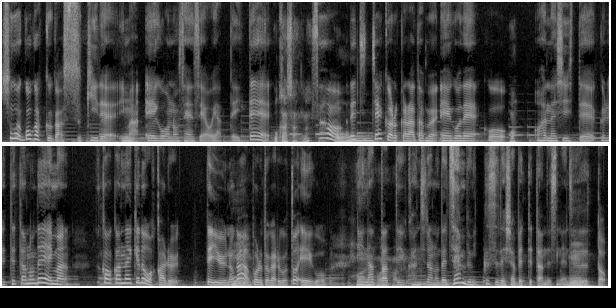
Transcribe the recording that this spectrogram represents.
すごい語学が好きで、今、英語の先生をやっていて、お母さんが？そう。で、ちっちゃい頃から多分英語でこうあ、お話ししてくれてたので、今、なんかわかんないけどわかるっていうのが、うん。ポルトガル語と英語になったっていう感じなので、全部ミックスで喋ってたんですね、ずーっと。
